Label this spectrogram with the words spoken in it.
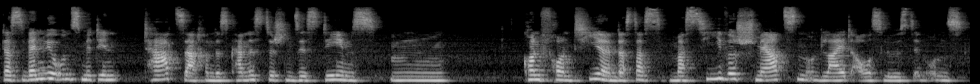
dass wenn wir uns mit den Tatsachen des kanistischen Systems mh, hm, konfrontieren, dass das massive Schmerzen und Leid auslöst in uns.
